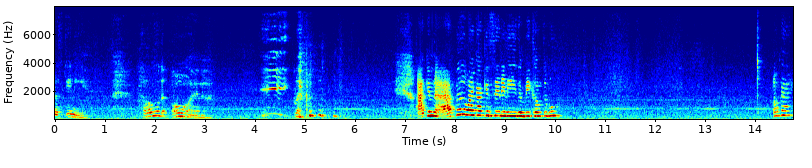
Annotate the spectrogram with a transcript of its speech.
A skinny. Hold on. I can I feel like I can sit in these and be comfortable. Okay.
